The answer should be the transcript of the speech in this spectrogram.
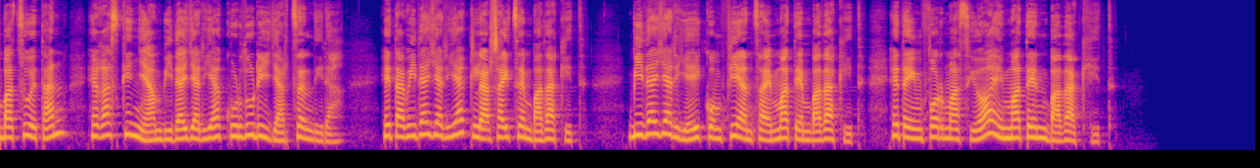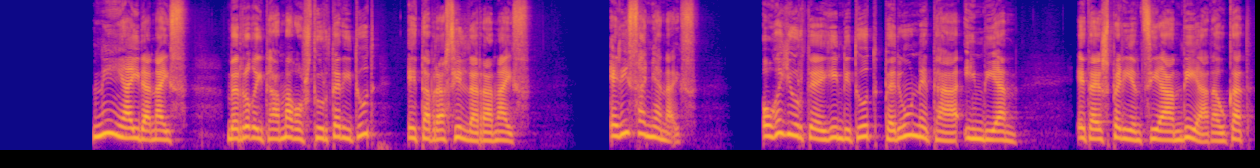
Batzuetan, hegazkinean bidaiariak urduri jartzen dira, eta bidaiariak lasaitzen badakit. Bidaiariei konfiantza ematen badakit, eta informazioa ematen badakit. Ni aira naiz, berrogeita ama urte ditut eta Brasildarra naiz. Erizaina naiz. Hogei urte egin ditut Perun eta Indian, eta esperientzia handia daukat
